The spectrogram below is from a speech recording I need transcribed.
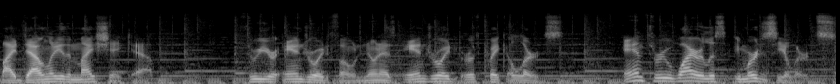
by downloading the MyShake app. through your Android phone, known as Android Earthquake Alerts, and through wireless emergency alerts.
